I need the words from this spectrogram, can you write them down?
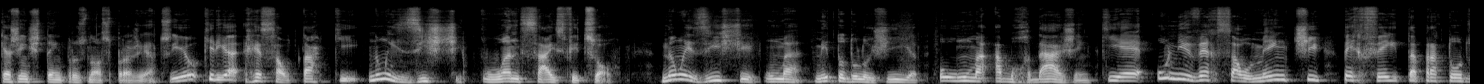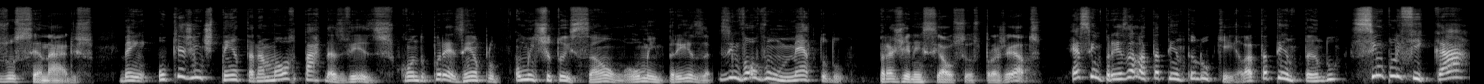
que a gente tem para os nossos projetos. E eu queria ressaltar que não existe one size fits all. Não existe uma metodologia ou uma abordagem que é universalmente perfeita para todos os cenários. Bem, o que a gente tenta, na maior parte das vezes, quando, por exemplo, uma instituição ou uma empresa desenvolve um método para gerenciar os seus projetos, essa empresa ela está tentando o quê? Ela está tentando simplificar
